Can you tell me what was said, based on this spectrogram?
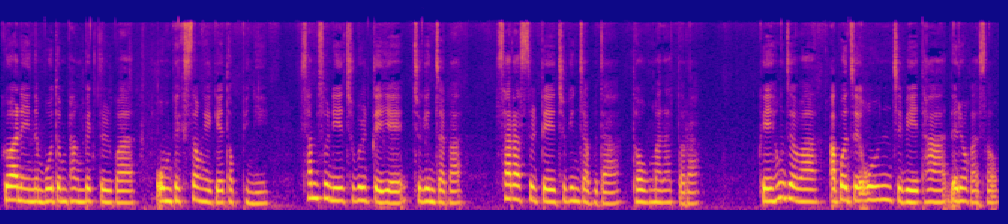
그 안에 있는 모든 방백들과 온 백성에게 덮이니 삼손이 죽을 때에 죽인 자가 살았을 때에 죽인 자보다 더욱 많았더라. 그의 형제와 아버지의 온 집이 다 내려가서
